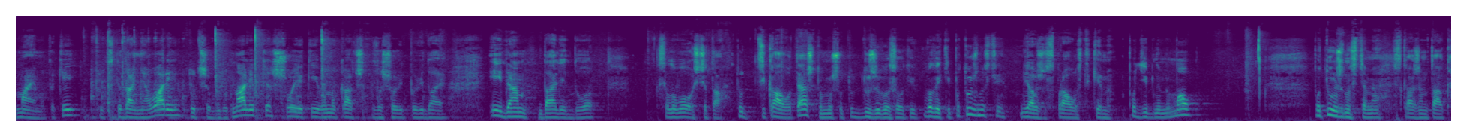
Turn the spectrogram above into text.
Маємо такий, тут скидання аварії, тут ще будуть наліпки, що який вимикач за що відповідає. І йдемо далі до силового щита. Тут цікаво теж, тому що тут дуже високі, великі потужності. Я вже справу з такими подібними мав. Потужностями, скажімо так,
